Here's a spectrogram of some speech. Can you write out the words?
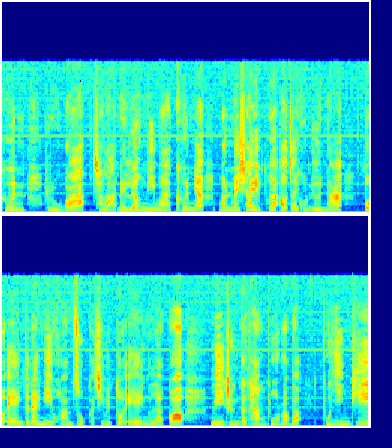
ขึ้น หรือว่าฉลาดในเรื่องนี้มากขึ้นเนี่ยมันไม่ใช่เพื่อเอาใจคนอื่นนะ ตัวเองจะได้มีความสุขกับชีวิตตัวเอง แล้วก็มีถึงกระทั่งพูดว่าแบบ ผู้หญิงที่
